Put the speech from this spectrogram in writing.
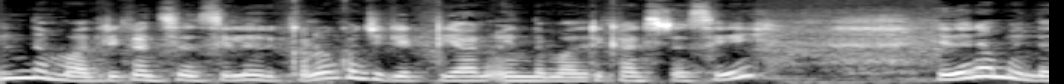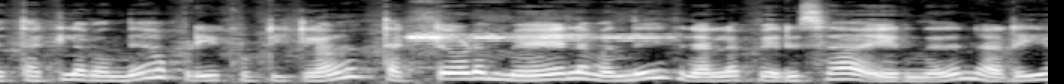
இந்த மாதிரி கன்சிஸ்டன்சியில் இருக்கணும். கொஞ்சம் கெட்டியான இந்த மாதிரி கன்சிஸ்டன்சி இதை நம்ம இந்த தட்டில் வந்து அப்படியே கொட்டிக்கலாம். தட்டோட மேலே வந்து இது நல்லா பெருசாக இருந்தது. நிறைய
